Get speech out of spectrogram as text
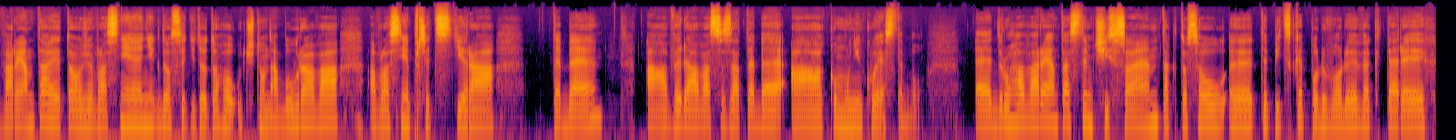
varianta je to, že vlastně někdo se ti do toho účtu nabourává a vlastně předstírá tebe a vydává se za tebe a komunikuje s tebou. Eh, druhá varianta s tím číslem, tak to jsou typické podvody, ve kterých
